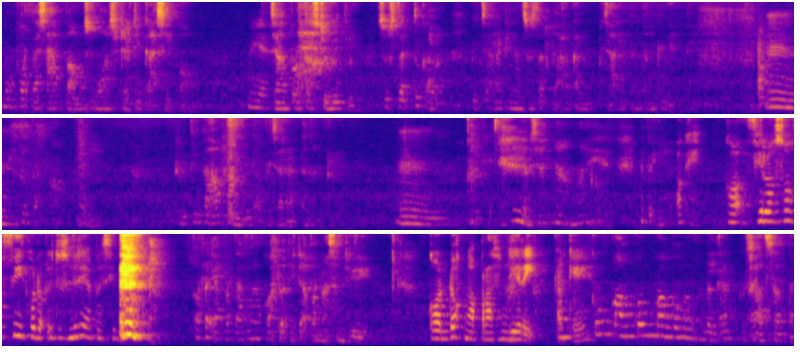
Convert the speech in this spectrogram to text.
mau protes apa? Semua sudah dikasih kok. Iya. Jangan protes duit loh. Suster tuh kalau bicara dengan suster gak akan bicara tentang duit. Hmm. itu kan apa ya? Duit itu apa yang kita bicara tentang duit? Hmm. oke tapi ya saya nyaman ya. Tapi, oke kalau filosofi kodok itu sendiri apa sih kodok yang pertama kodok tidak pernah sendiri. Kodok nggak pernah sendiri? Oke. kangkung kangkung kangkung bener kan bersatu-satu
